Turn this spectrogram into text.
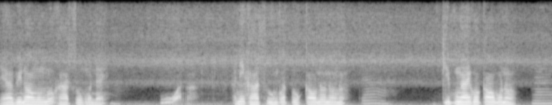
แล้วพี่น้องมึงเนาะขาสูงกันไดอ้วนอะอันนี้ขาสูงก็ตัวเก่าเนาะน้องเนาะจ้าเก็บง่ายกว่าเก่าปะเนาะง่าย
